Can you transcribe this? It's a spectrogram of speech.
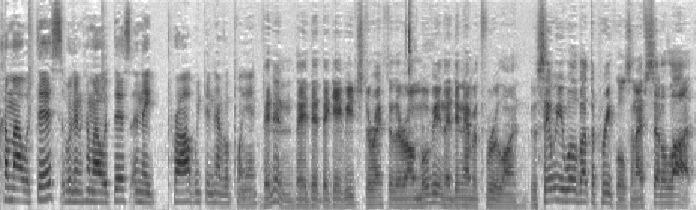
come out with this, we're gonna come out with this, and they probably didn't have a plan. They didn't. They did. They gave each director their own movie, and they didn't have a through line. Say what you will about the prequels, and I've said a lot.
